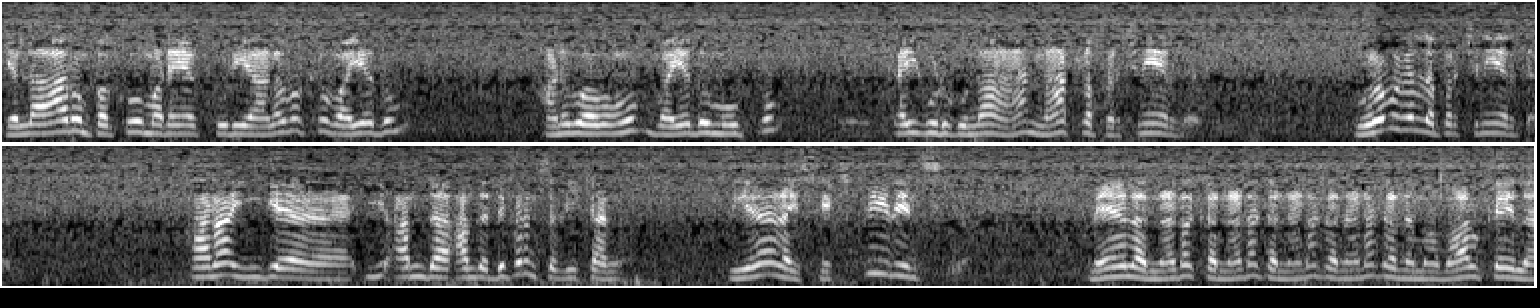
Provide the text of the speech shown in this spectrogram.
எல்லாரும் பக்குவம் அடையக்கூடிய அளவுக்கு வயதும் அனுபவமும் வயதும் உப்பும் கை கொடுக்கும்னா நாட்டில் பிரச்சனையே இருக்காது. உறவுகளில் பிரச்சனையே இருக்காது. ஆனால் இங்கே அந்த அந்த டிஃபரன்ஸை வீ கேன் ரியலைஸ் எக்ஸ்பீரியன்ஸ் மேலே நடக்க நடக்க நடக்க நடக்க நம்ம வாழ்க்கையில்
